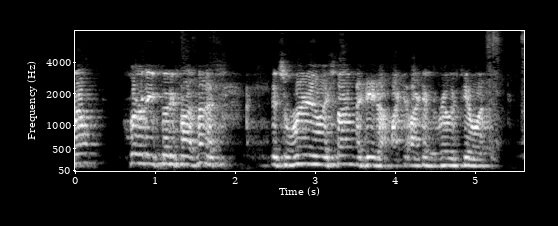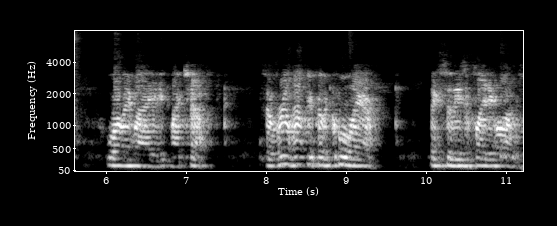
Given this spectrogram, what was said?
about 30, 35 minutes. It's really starting to heat up. I can, I can really feel it warming my, my chest. So real happy for the cool air thanks to these inflating lungs.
